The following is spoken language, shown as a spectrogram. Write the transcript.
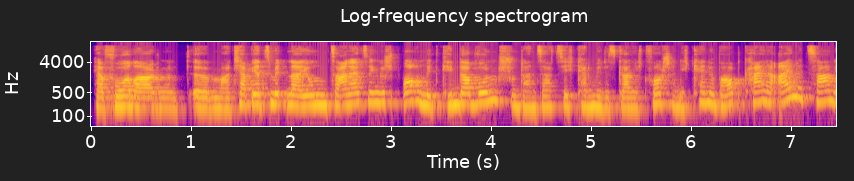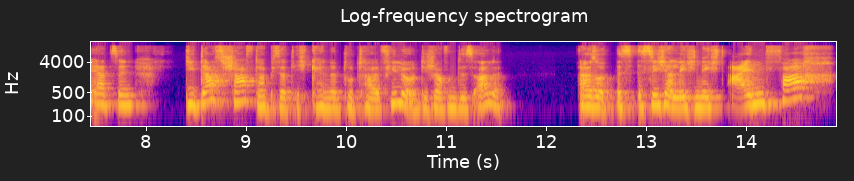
hervorragend äh, macht. Ich habe jetzt mit einer jungen Zahnärztin gesprochen, mit Kinderwunsch, und dann sagt sie, ich kann mir das gar nicht vorstellen. Ich kenne überhaupt keine eine Zahnärztin, die das schafft. Da habe ich gesagt, ich kenne total viele und die schaffen das alle. Also es ist sicherlich nicht einfach.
